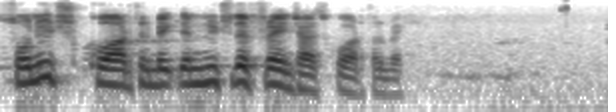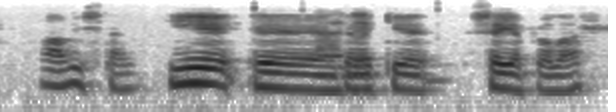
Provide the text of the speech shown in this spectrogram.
son 3 quarterback'lerin 3'ü de franchise quarterback. Abi işte iyi e, Yani- demek ki şey yapıyorlar.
